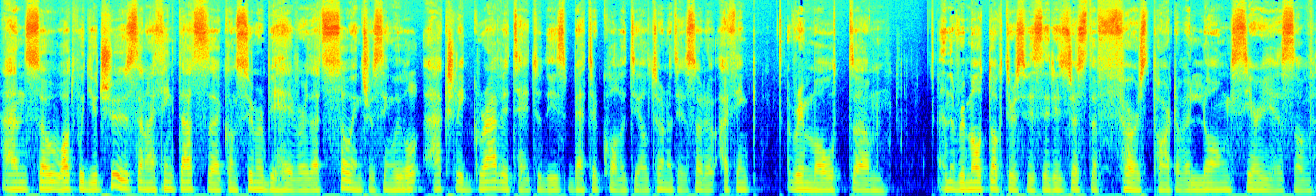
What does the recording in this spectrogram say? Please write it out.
And so what would you choose? And I think that's a consumer behavior that's so interesting. We will actually gravitate to these better quality alternatives. Sort of, I think remote um, and the remote doctor's visit is just the first part of a long series of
